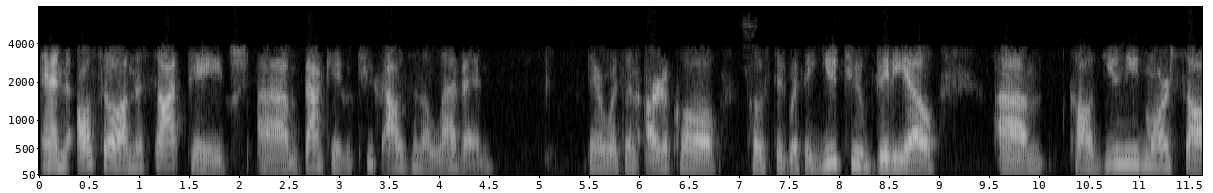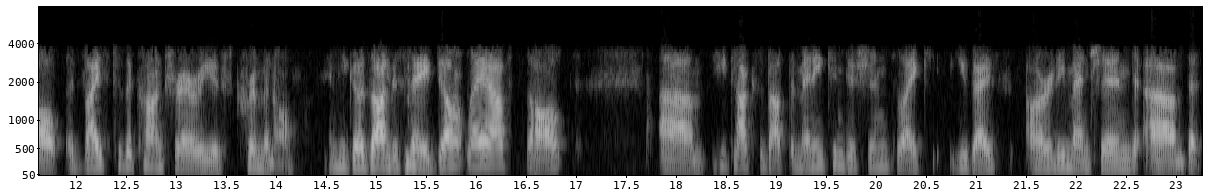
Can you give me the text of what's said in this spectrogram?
And also on the SOTT page, um, back in 2011, there was an article posted with a YouTube video um, called You Need More Salt. Advice to the contrary is criminal. And he goes on to hmm. say, don't lay off salt. Um, he talks about the many conditions, like you guys already mentioned, um, that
